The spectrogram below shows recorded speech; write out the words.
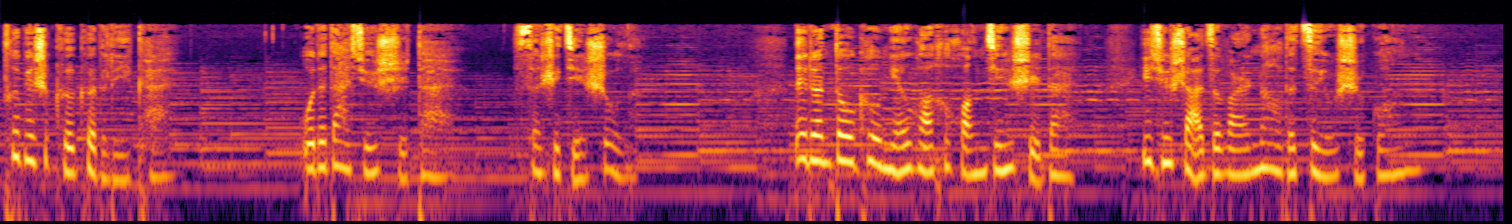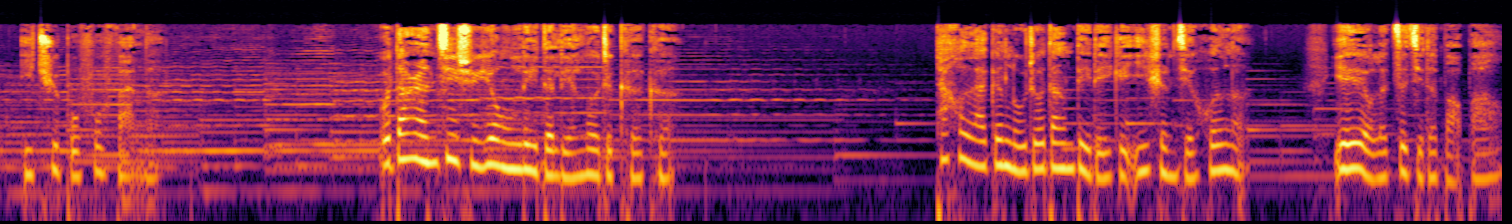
特别是可可的离开，我的大学时代算是结束了。那段豆蔻年华和黄金时代，一群傻子玩闹的自由时光，一去不复返了。我当然继续用力的联络着可可。他后来跟泸州当地的一个医生结婚了，也有了自己的宝宝。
